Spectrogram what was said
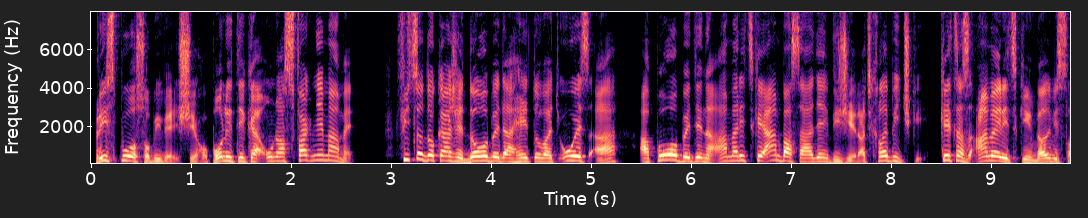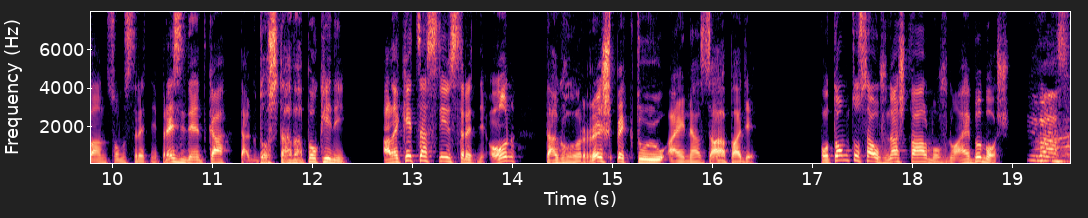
prispôsobivejšieho politika u nás fakt nemáme. Fico dokáže do obeda hejtovať USA a po obede na americkej ambasáde vyžierať chlebičky. Keď sa s americkým veľvyslancom stretne prezidentka, tak dostáva pokyny. Ale keď sa s ním stretne on, tak ho rešpektujú aj na západe. Po tomto sa už naštval možno aj blboš. Vás,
